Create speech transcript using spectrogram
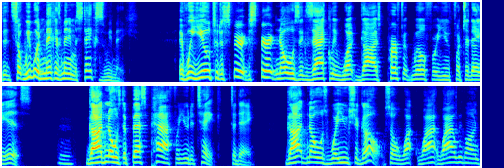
th- so we wouldn't make as many mistakes as we make. If we yield to the Spirit, the Spirit knows exactly what God's perfect will for you for today is. Mm. God knows the best path for you to take today. God knows where you should go. So why why why are we going,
